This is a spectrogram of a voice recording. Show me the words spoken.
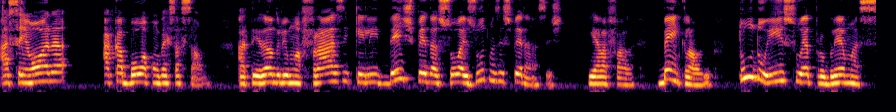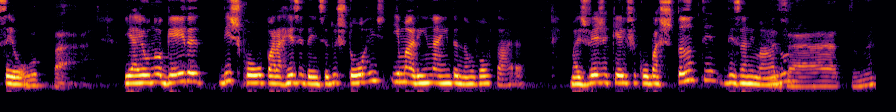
a senhora acabou a conversação atirando-lhe uma frase que lhe despedaçou as últimas esperanças. E ela fala: Bem, Cláudio, tudo isso é problema seu. Opa! E aí o Nogueira discou para a residência dos Torres e Marina ainda não voltara. Mas veja que ele ficou bastante desanimado. Exato, né?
